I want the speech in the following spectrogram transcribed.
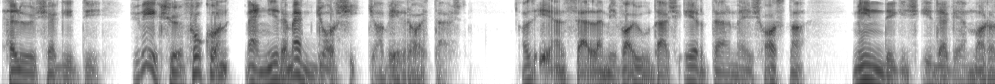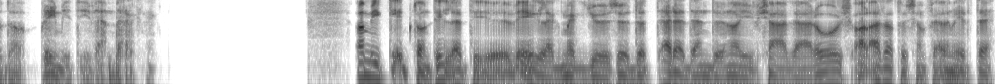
elősegíti, és végső fokon mennyire meggyorsítja a végrehajtást. Az ilyen szellemi vajúdás értelme és haszna mindig is idegen marad a primitív embereknek. Ami Clipton illeti, végleg meggyőződött eredendő naívságáról, s alázatosan felmérte,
